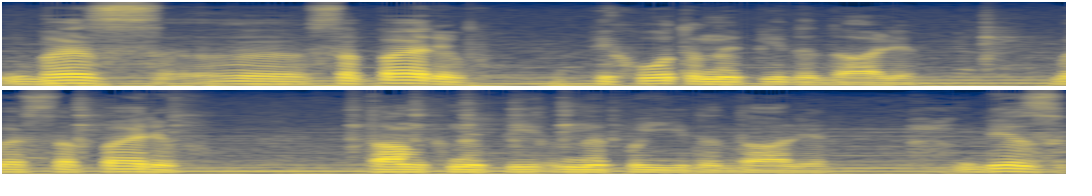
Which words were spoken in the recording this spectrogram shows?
Без е, саперів піхота не піде далі. Без саперів танк не, не поїде далі. Без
